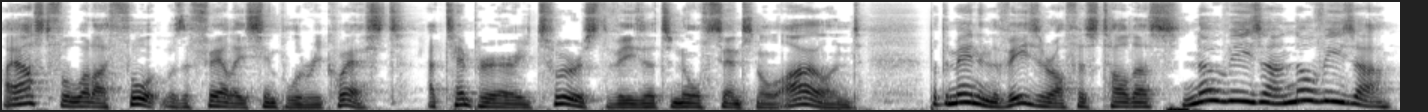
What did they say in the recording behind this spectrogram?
I asked for what I thought was a fairly simple request – a temporary tourist visa to North Sentinel Island. But the man in the visa office told us, no visa, no visa.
